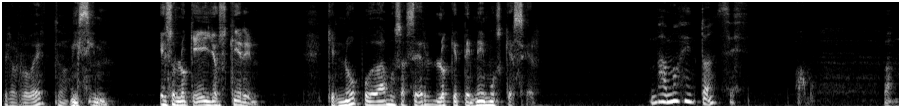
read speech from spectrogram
Pero Roberto. Nisim, eso es lo que ellos quieren. Que no podamos hacer lo que tenemos que hacer. Vamos entonces. Vamos. Vamos.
